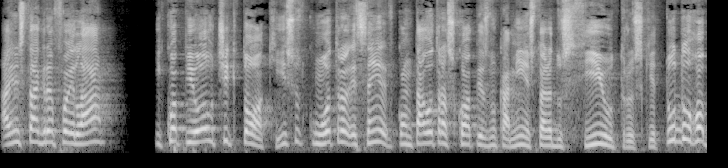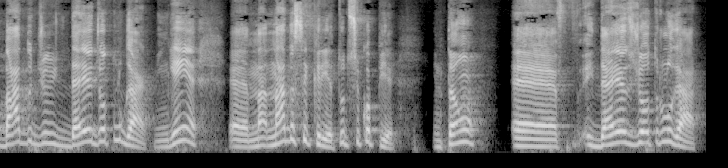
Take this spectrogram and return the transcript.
Aí o Instagram foi lá, e copiou o TikTok. Isso com outra, sem contar outras cópias no caminho, a história dos filtros, que é tudo roubado de ideia de outro lugar. Ninguém é, é nada se cria, tudo se copia. Então, é, ideias de outro lugar.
